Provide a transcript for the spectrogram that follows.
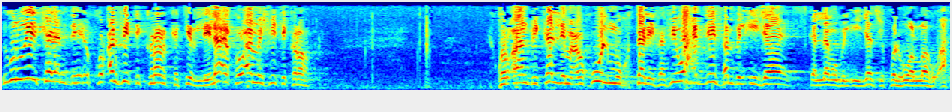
يقولوا إيه الكلام ده؟ القرآن فيه تكرار كتير ليه؟ لا القرآن مش فيه تكرار. القرآن بيكلم عقول مختلفة. في واحد يفهم بالإيجاز كلمه بالإيجاز يقول هو الله أحد.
